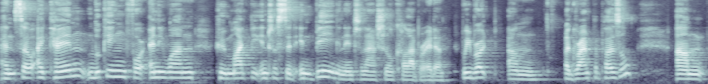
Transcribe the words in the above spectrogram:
And so I came looking for anyone who might be interested in being an international collaborator. We wrote um, a grant proposal. Um,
